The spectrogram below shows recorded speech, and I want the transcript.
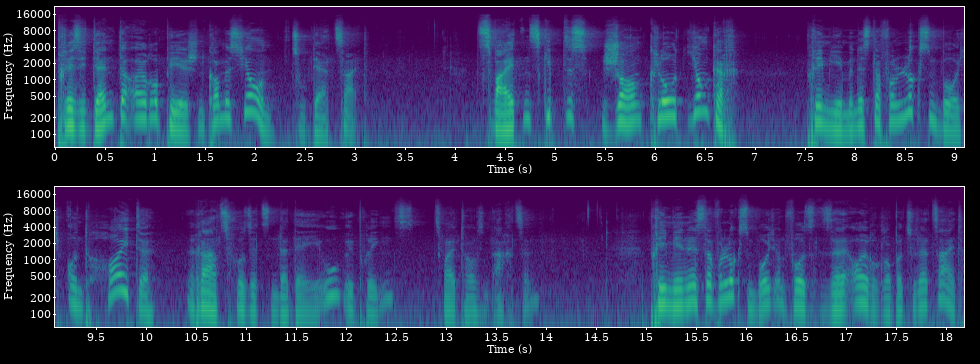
Präsident der Europäischen Kommission zu der Zeit. Zweitens gibt es Jean-Claude Juncker, Premierminister von Luxemburg und heute Ratsvorsitzender der EU übrigens 2018. Premierminister von Luxemburg und Vorsitzender der Eurogruppe zu der Zeit.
